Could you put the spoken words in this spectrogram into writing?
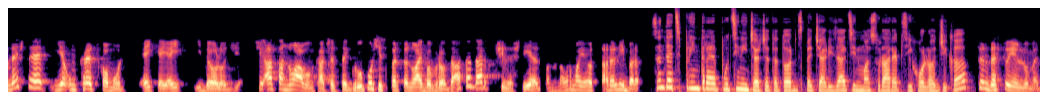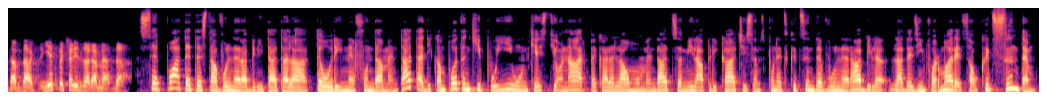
unește e un crez comun, a.k.a. ideologie. Și asta nu au încă aceste grupuri și sper să nu aibă vreodată, dar cine știe, până la urmă e o țară liberă. Sunteți printre puținii cercetători specializați în măsurare psihologică? Sunt destui în lume, dar da, e specializarea mea, da. Se poate testa vulnerabilitatea la teorii nefundamentate? Adică îmi pot închipui un chestionar pe care la un moment dat să mi-l aplicați și să-mi spuneți cât sunt de vulnerabilă la dezinformare sau cât suntem?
